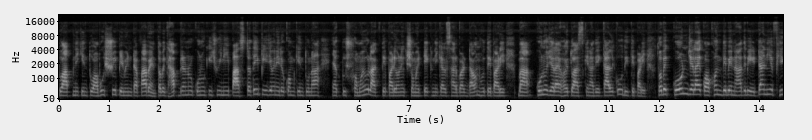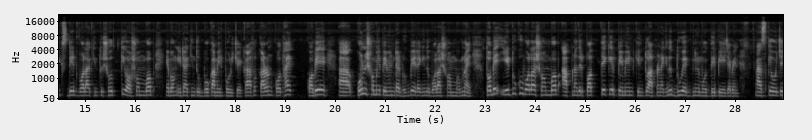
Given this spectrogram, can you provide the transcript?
তো আপনি কিন্তু অবশ্যই পেমেন্টটা পাবেন। তবে ঘাবড়ানোর কোনো কিছুই নেই, পাঁচটাতেই পেয়ে যাবেন, এরকম কিন্তু না। একটু সময়ও লাগতে পারে, অনেক সময় টেকনিক্যাল সার্ভার ডাউন হতে পারে, বা কোনো জেলায় হয়তো আজকে না দিয়ে, কালকেও দিতে পারে। তবে কোন জেলায় কখন দেবে, না দেবে, এটা নিয়ে ফিক্স ডেট বলা কিন্তু সত্যি অসম্ভব, এবং এটা কিন্তু বোকামির পরিচয়। কারণ কোথায় কবে কোন সময় পেমেন্টটা ঢুকবে এটা কিন্তু বলা সম্ভব নয়। তবে এটুকু বলা সম্ভব, আপনাদের প্রত্যেকের পেমেন্ট কিন্তু আপনারা কিন্তু দু একদিনের মধ্যে পেয়ে যাবেন। আজকে হচ্ছে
